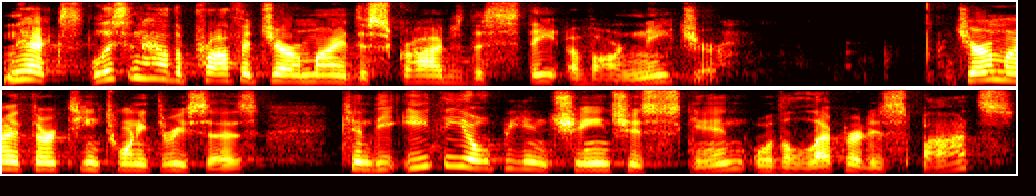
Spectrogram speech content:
Next, listen how the prophet Jeremiah describes the state of our nature. Jeremiah 13 23 says, Can the Ethiopian change his skin or the leopard his spots?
